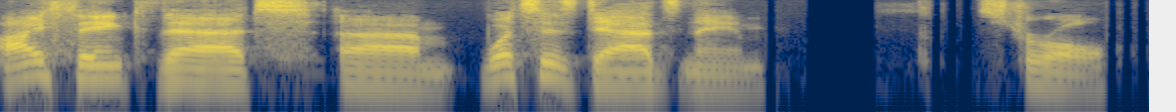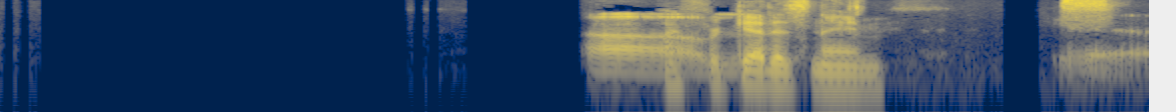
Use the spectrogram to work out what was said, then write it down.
I think that um, what's his dad's name? Stroll. I Um, forget his name. Yeah.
